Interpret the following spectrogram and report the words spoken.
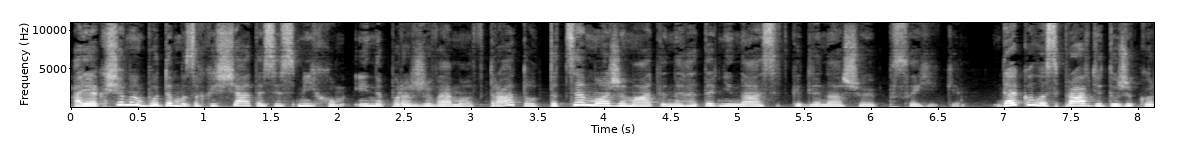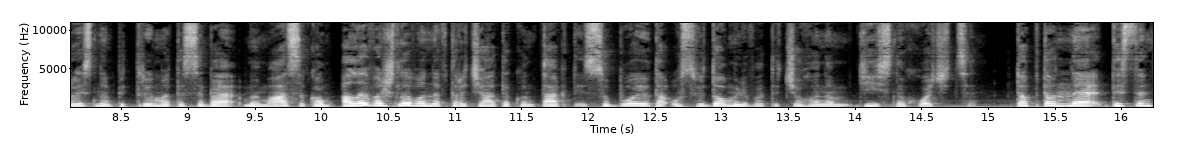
А якщо ми будемо захищатися сміхом і не переживемо втрату, то це може мати негативні наслідки для нашої психіки. Деколи справді дуже корисно підтримати себе мемасиком, але важливо не втрачати контакт із собою та усвідомлювати, чого нам дійсно хочеться. Тобто не дистанціювати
